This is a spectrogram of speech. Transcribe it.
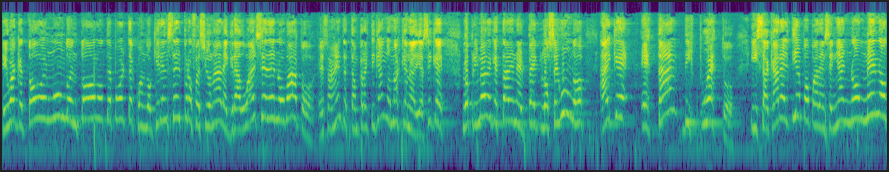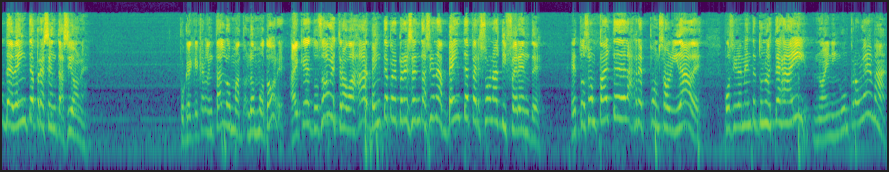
Igual que todo el mundo en todos los deportes, cuando quieren ser profesionales, graduarse de novatos, esa gente están practicando más que nadie. Así que lo primero hay que estar en el PEC. Lo segundo, hay que estar dispuesto y sacar el tiempo para enseñar no menos de 20 presentaciones. Porque hay que calentar los, motores. Hay que, tú sabes, trabajar 20 presentaciones a 20 personas diferentes. Estos son parte de las responsabilidades. Posiblemente tú no estés ahí, no hay ningún problema.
